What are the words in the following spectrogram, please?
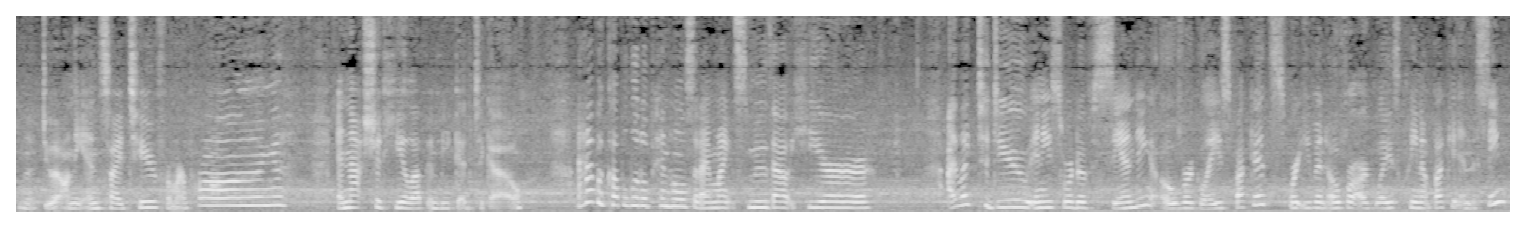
I'm gonna do it on the inside too from our prong and that should heal up and be good to go. I have a couple little pinholes that I might smooth out here I like to do any sort of sanding over glaze buckets or even over our glaze cleanup bucket in the sink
